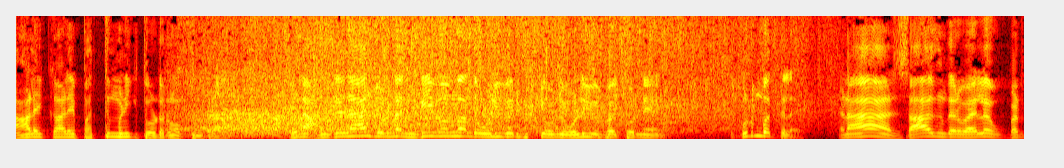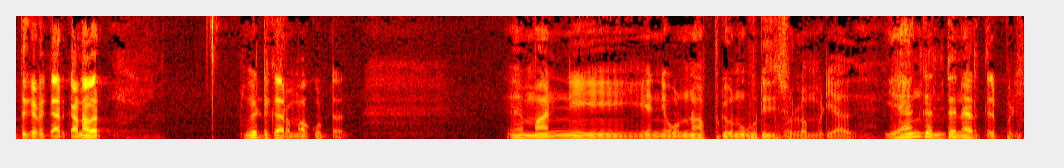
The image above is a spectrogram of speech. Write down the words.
நாளை காலை பத்து மணிக்கு தொடரும் அப்படின்றாங்க ஏன்னா அங்கே தான் சொன்னேன் இங்கேயும் வந்து அந்த ஒளிபரப்பிக்க கொஞ்சம் ஒளிபரப்ப சொன்னேன். குடும்பத்தில். ஏன்னா சாகுந்தர வயல படுத்து கிடக்கார் கணவர். வீட்டுக்காரம்மா கூட்டாது ஏம்மா நீ என்னை ஒன்றும் அப்படி ஒன்றும் உறுதி சொல்ல முடியாது. ஏங்க இந்த நேரத்தில் இப்படி?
